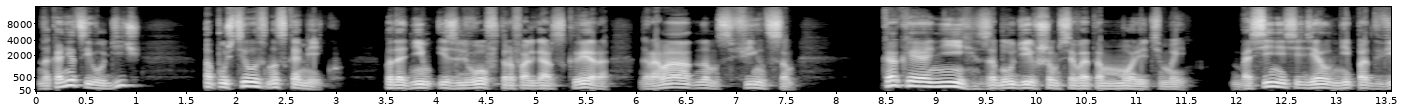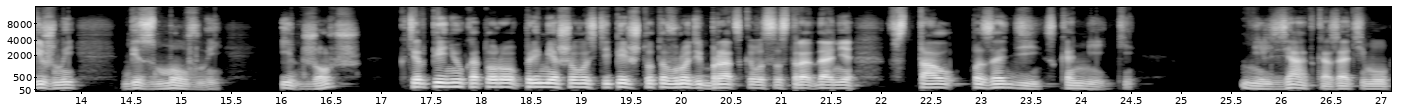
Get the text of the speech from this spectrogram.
Наконец его дичь опустилась на скамейку под одним из львов Трафальгар-сквера, громадным сфинксом, как и они, заблудившимся в этом море тьмы. Бассини сидел неподвижный, безмолвный, и Джордж, к терпению которого примешивалось теперь что-то вроде братского сострадания, встал позади скамейки. Нельзя отказать ему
